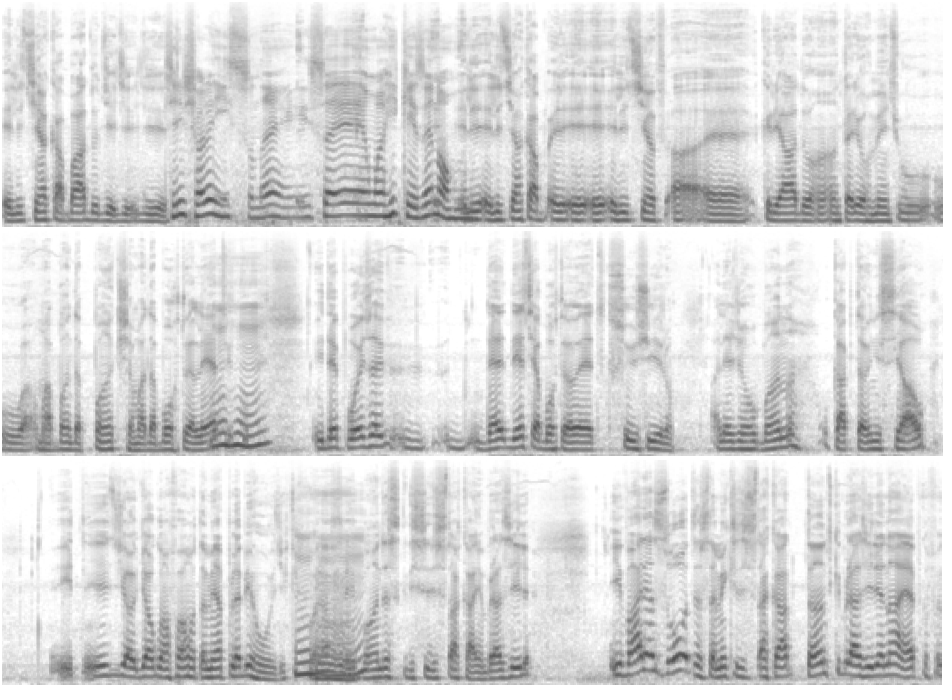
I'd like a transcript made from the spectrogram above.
Ele tinha acabado de- de- de Gente, olha isso, né? Isso é uma riqueza enorme. Ele, ele tinha, ele, ele- tinha ah, é, criado an- anteriormente o- o- uma banda punk chamada Aborto Elétrico. Uhum. E depois, desse Aborto Elétrico, surgiram a Legião Urbana, o Capital Inicial e, e de, de alguma forma também a Plebe Rude, que foram as três bandas que se destacaram em Brasília. E várias outras também que se destacaram, tanto que Brasília, na época, foi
